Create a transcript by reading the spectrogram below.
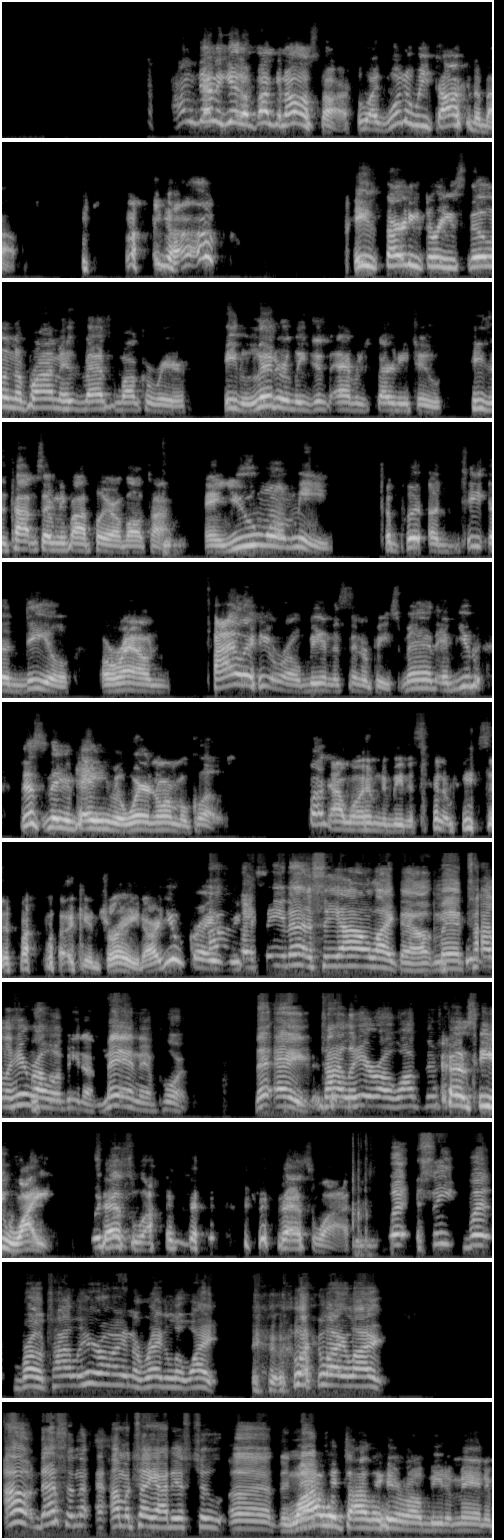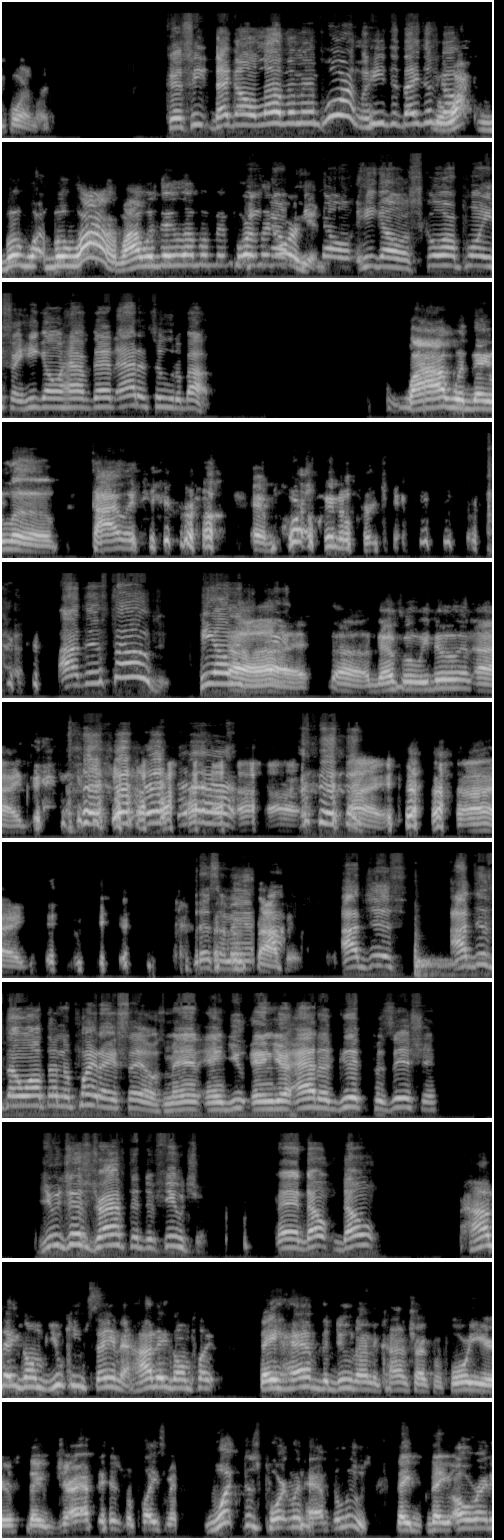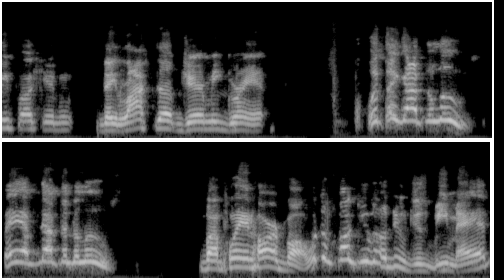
I'm gonna get a fucking All Star. Like, what are we talking about? like, huh? He's 33, still in the prime of his basketball career. He literally just averaged 32. He's the top 75 player of all time. And you want me to put a, t- a deal around Tyler Herro being the centerpiece. Man, if you this nigga can't even wear normal clothes. Fuck, I want him to be the centerpiece in my fucking trade. Are you crazy? Hey, see that? See, I don't like that, man. Tyler Herro would be the man in Portland. That hey, Tyler Herro walked in. Because he white. That's why. That's why. But see, but bro, Tyler Herro ain't a regular white. like, like, like. I that's an. I'm gonna tell y'all this too. Uh, the Why would Tyler Herro be the man in Portland? Cause he they gonna love him in Portland. He they just go. Why, but what? But why? Why would they love him in He Portland, gonna, Oregon? he gonna he gonna score points and he gonna have that attitude about. It. Why would they love Tyler Herro in Portland, Oregon? I just told you. He on the all right. Uh, that's what we doing. All right. all right. All right. Listen, man. I, Stop it. I just I just don't want them to play themselves, man. And you and you're at a good position. You just drafted the future. Man, don't don't How they gonna? You keep saying that. How they gonna play? They have the dude under contract for four years. They've drafted his replacement. What does Portland have to lose? They they already fucking they locked up Jerami Grant. What they got to lose? They have nothing to lose by playing hardball. What the fuck you gonna do? Just be mad?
